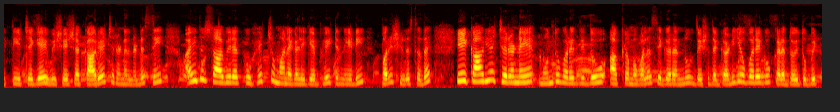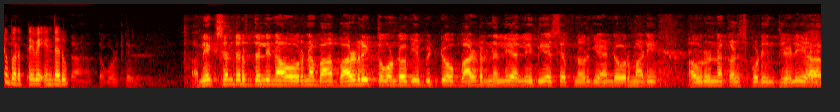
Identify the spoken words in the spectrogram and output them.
ಇತ್ತೀಚೆಗೆ ವಿಶೇಷ ಕಾರ್ಯಾಚರಣೆ ನಡೆಸಿ ಐದು ಸಾವಿರಕ್ಕೂ ಹೆಚ್ಚು ಮನೆಗಳಿಗೆ ಭೇಟಿ ನೀಡಿ ಪರಿಶೀಲಿಸಿದೆ. ಈ ಕಾರ್ಯಾಚರಣೆ ಮುಂದುವರೆದಿದ್ದು ಅಕ್ರಮ ವಲಸಿಗರನ್ನು ದೇಶದ ಗಡಿಯವರೆಗೂ ಕರೆದೊಯ್ದು ಬಿಟ್ಟು ಬರುತ್ತೇವೆ ಎಂದರು. ಅನೇಕ ಸಂದರ್ಭದಲ್ಲಿ ನಾವು ಅವ್ರನ್ನ ಬಾರ್ಡರಿಗೆ ತಗೊಂಡೋಗಿ ಬಿಟ್ಟು ಬಾರ್ಡರ್ನಲ್ಲಿ ಅಲ್ಲಿ ಬಿ ಎಸ್ ಎಫ್ನವ್ರಿಗೆ ಹ್ಯಾಂಡ್ ಓವರ್ ಮಾಡಿ ಅವರನ್ನ ಕಳಿಸ್ಕೊಡಿ ಅಂತ ಹೇಳಿ ಆ-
